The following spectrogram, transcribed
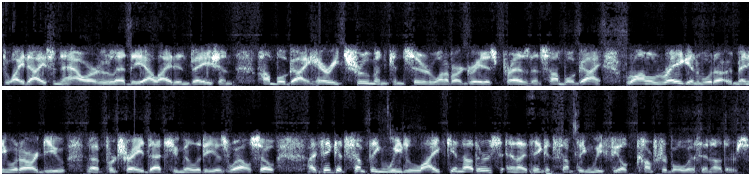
Dwight Eisenhower, who led the Allied invasion, humble guy. Harry Truman, considered one of our greatest presidents, humble guy. Ronald Reagan, would many would argue, uh, portrayed that humility as well. So I think it's something we like in others, and I think it's something we feel comfortable with in others.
